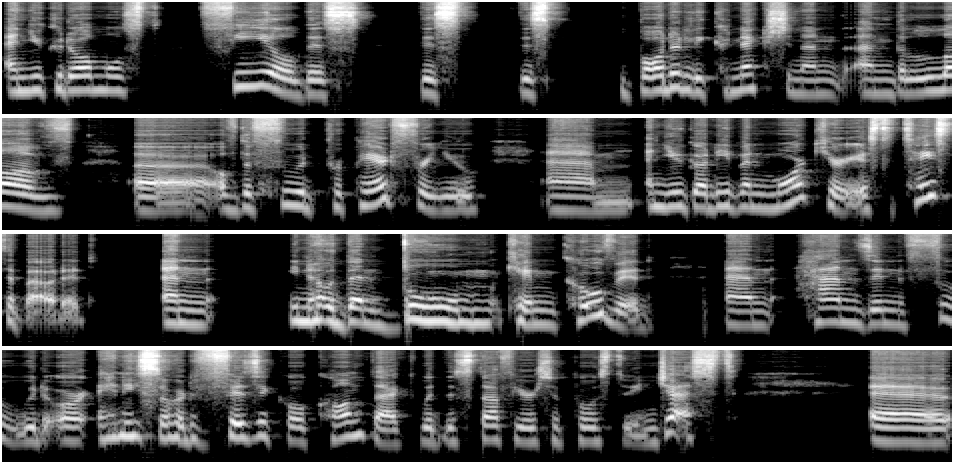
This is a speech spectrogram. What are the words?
And you could almost feel this, this, this bodily connection and, and the love uh, of the food prepared for you. Um, and you got even more curious to taste about it. And, you know, then boom came COVID and hands in food or any sort of physical contact with the stuff you're supposed to ingest uh,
